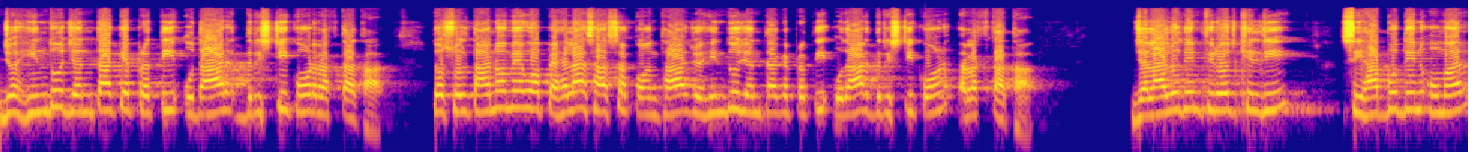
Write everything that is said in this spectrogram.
जो हिंदू जनता के प्रति उदार दृष्टिकोण रखता था? तो सुल्तानों में वो पहला शासक कौन था, जो हिंदू जनता के प्रति उदार दृष्टिकोण रखता था? जलालुद्दीन फिरोज खिलजी, सिहाबुद्दीन उमर,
